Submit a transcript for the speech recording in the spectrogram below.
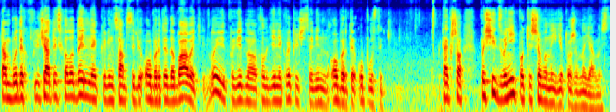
там буде включатись холодильник, він сам собі оберти додавить, ну і відповідно холодильник виключиться, він оберти опустить. Так що пишіть, дзвоніть, поки ще вони є теж в наявності.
